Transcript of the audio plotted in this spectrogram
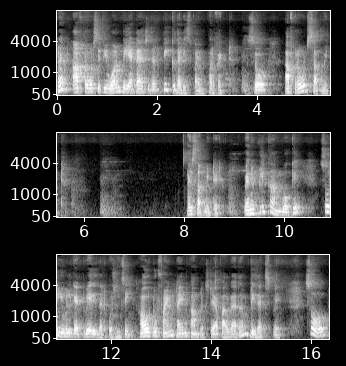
Right? Afterwards if you want to attach that pic that is fine. Perfect. So afterwards submit. I submitted. When you click on ok so you will get where is that question see how to find time complexity of algorithm please explain. So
